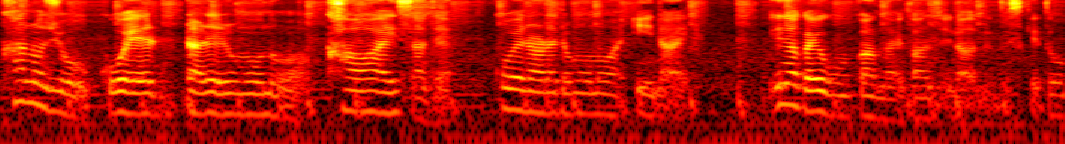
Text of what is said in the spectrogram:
彼女を超えられるものは可愛さで超えられるものはいない。なんかよくわかんない感じになるんですけど。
